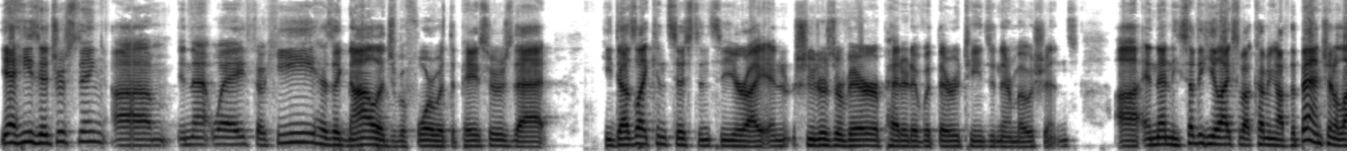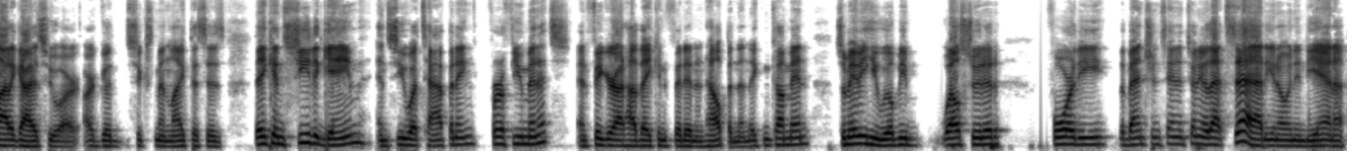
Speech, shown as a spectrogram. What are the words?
Yeah, he's interesting um, in that way. So he has acknowledged before with the Pacers that he does like consistency, right, and shooters are very repetitive with their routines and their motions. Uh, and then he, something he likes about coming off the bench, and a lot of guys who are, are good six men like this is they can see the game and see what's happening for a few minutes and figure out how they can fit in and help, and then they can come in. So maybe he will be well suited for the the bench in San Antonio. That said, you know, in Indiana,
